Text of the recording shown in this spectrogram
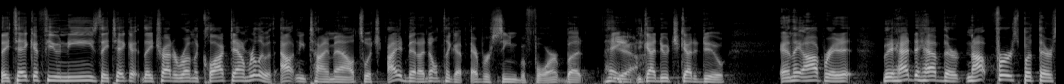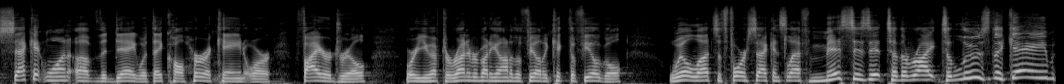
They take a few knees. They take a, they try to run the clock down really without any timeouts, which I admit I don't think I've ever seen before. But hey, Yeah. you got to do what you got to do. And they operate it. They had to have their not first, but their second one of the day, what they call hurricane or fire drill, where you have to run everybody onto the field and kick the field goal. Wil Lutz with four seconds left misses it to the right to lose the game,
